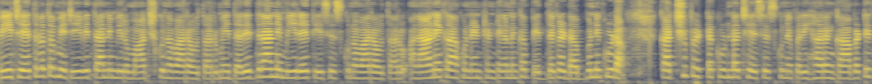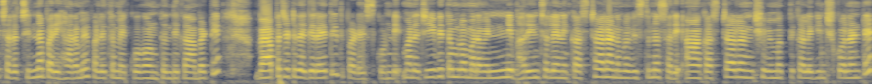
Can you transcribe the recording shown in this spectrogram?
మీ చేతులతో మీ జీవితాన్ని మీరు మార్చుకున్న వారు అవుతారు మీ దరిద్రాన్ని మీరే తీసేసుకున్న వారు అవుతారు అలానే కాకుండా ఏంటంటే కనుక పెద్దగా డబ్బుని కూడా ఖర్చు పెట్టకుండా చేసేసుకునే పరిహారం కాబట్టి చాలా చిన్న పరిహారమే ఫలితం ఎక్కువగా ఉంటుంది కాబట్టి వేప చెట్టు దగ్గర అయితే ఇది పడేసుకోండి. మన జీవితంలో మనం ఎన్ని భరించలేని కష్టాలు అనుభవిస్తున్నా సరే ఆ కష్టాల నుంచి విముక్తి కలిగించుకోవాలంటే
